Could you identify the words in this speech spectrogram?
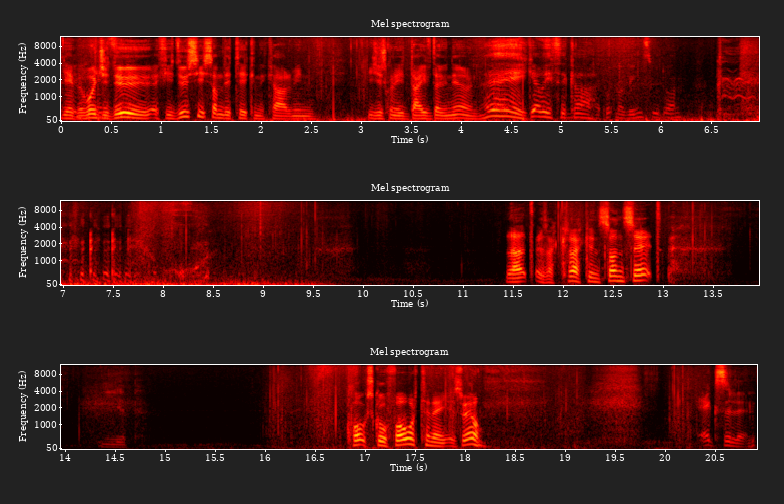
Yeah, but what do you do if you do see somebody taking the car? I mean, you're just going to dive down there and hey, get away from the car. I put my wingsuit on. That is a cracking sunset. Yep. Clocks go forward tonight as well. Excellent.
